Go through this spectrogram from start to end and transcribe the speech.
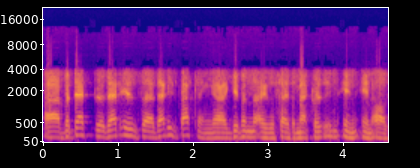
Uh, but that uh, that is uh, that is battling, uh, given as I say the macro in in, in Oz.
